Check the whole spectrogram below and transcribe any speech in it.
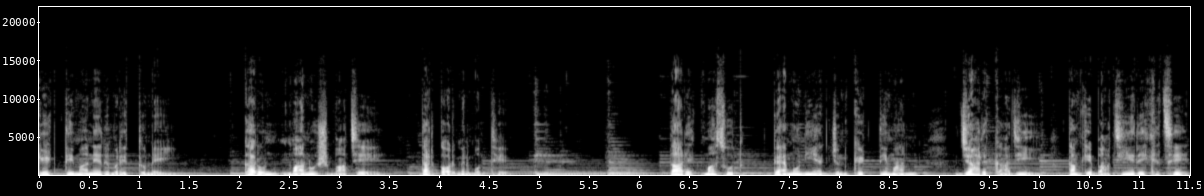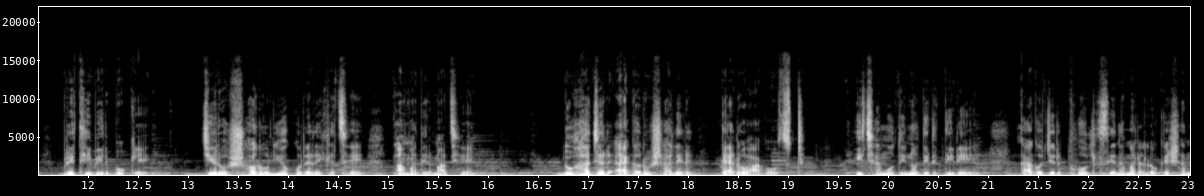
কীর্তিমানের মৃত্যু নেই, কারণ মানুষ বাঁচে তার কর্মের মধ্যে। তারেক মাসুদ তেমনই একজন কীর্তিমান, যার কাজই তাঁকে বাঁচিয়ে রেখেছে পৃথিবীর বুকে, চিরস্মরণীয় করে রেখেছে আমাদের মাঝে। দু হাজার এগারো সালের ১৩ আগস্ট, ইছামতি নদীর তীরে কাগজের ফুল সিনেমার লোকেশন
